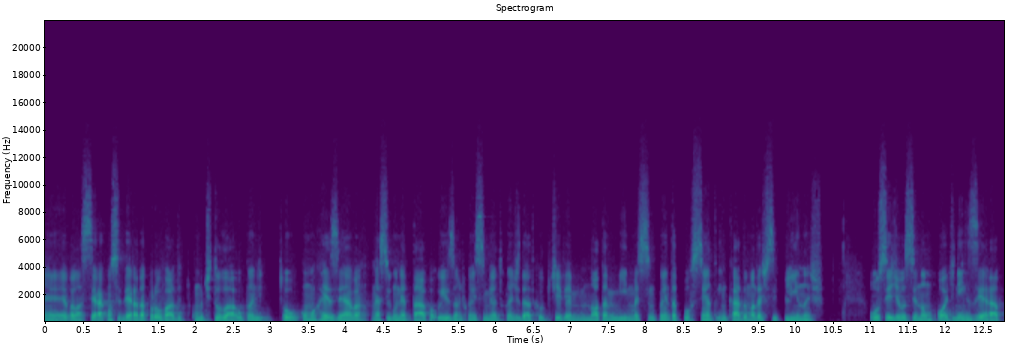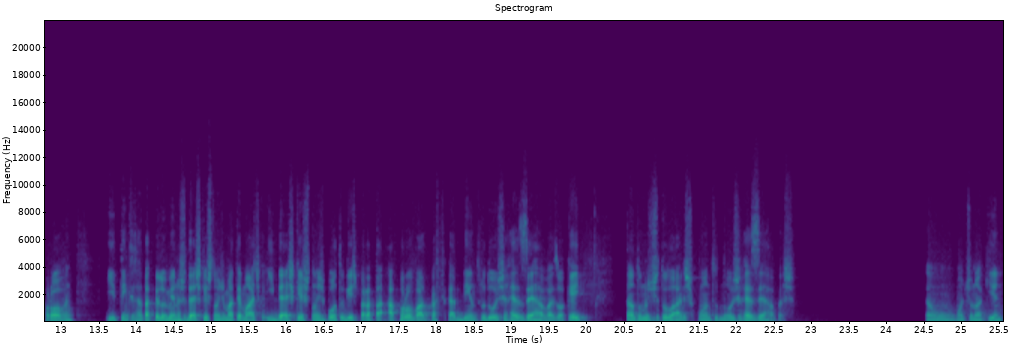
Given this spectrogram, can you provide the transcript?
É, lá, será considerado aprovado como titular ou como reserva na segunda etapa o exame de conhecimento do candidato que obtiver nota mínima de 50% em cada uma das disciplinas. Ou seja, você não pode nem zerar a prova e tem que acertar pelo menos 10 questões de matemática e 10 questões de português para estar aprovado para ficar dentro dos reservas, ok? Tanto nos titulares quanto nos reservas. Então, continuar aqui.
